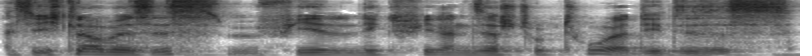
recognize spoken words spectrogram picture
Also ich glaube, es ist viel, liegt viel an dieser Struktur, die dieses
